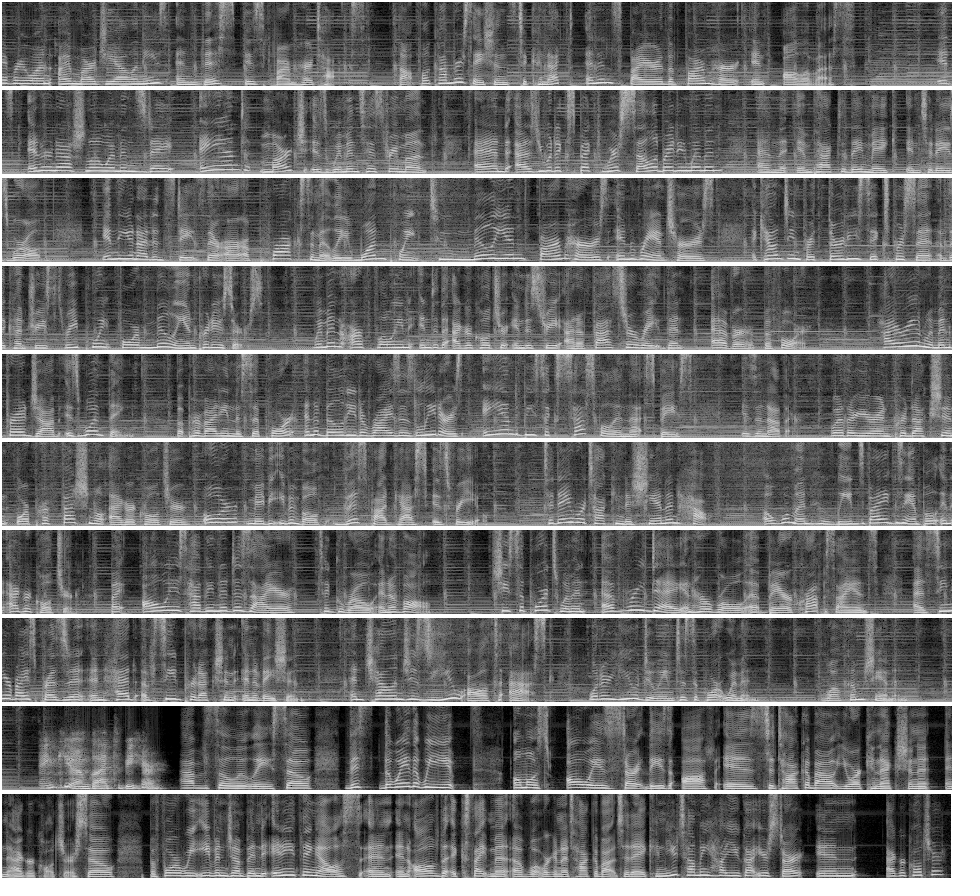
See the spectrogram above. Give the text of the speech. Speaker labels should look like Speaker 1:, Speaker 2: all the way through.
Speaker 1: Hi, everyone. I'm Margie Alaniz, and this is Farm Her Talks thoughtful conversations to connect and inspire the farm her in all of us. It's International Women's Day, and March is Women's History Month. And as you would expect, we're celebrating women and the impact they make in today's world. In the United States, there are approximately 1.2 million farm hers and ranch hers, accounting for 36% of the country's 3.4 million producers. Women are flowing into the agriculture industry at a faster rate than ever before. Hiring women for a job is one thing, but providing the support and ability to rise as leaders and be successful in that space is another. Whether you're in production or professional agriculture, or maybe even both, this podcast is for you. Today we're talking to Shannon Houff, a woman who leads by example in agriculture by always having a desire to grow and evolve. She supports women every day in her role at Bayer Crop Science as Senior Vice President and Head of Seed Production Innovation, and challenges you all to ask what are you doing to support women? Welcome, Shannon.
Speaker 2: Thank you. I'm glad to be here.
Speaker 1: Absolutely. So, this the way that we almost always start these off is to talk about your connection in agriculture. So, before we even jump into anything else and, and all of the excitement of what we're going to talk about today, can you tell me how you got your start in agriculture?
